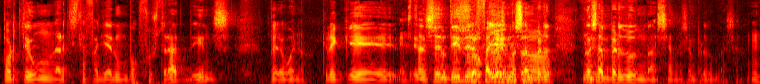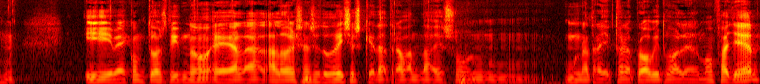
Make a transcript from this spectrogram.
porta un artista faller un poc frustrat dins però bueno, crec que Estàs en el sentit dels falles no s'han perdut, no perdut massa no s'han perdut massa. Uh -huh. I bé, com tu has dit, no? eh, a l'adolescència tu deixes, que d'altra banda és un, una trajectòria prou habitual en el món faller,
